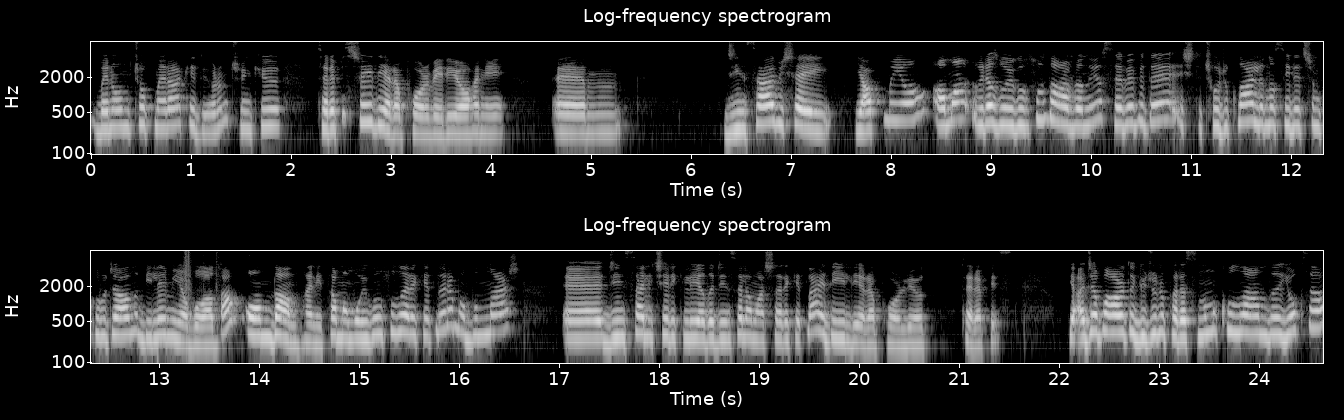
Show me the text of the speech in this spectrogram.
ben onu çok merak ediyorum. Çünkü terapist şey diye rapor veriyor. Hani e, cinsel bir şey yapmıyor ama biraz uygunsuz davranıyor. Sebebi de işte çocuklarla nasıl iletişim kuracağını bilemiyor bu adam. Ondan hani tamam uygunsuz hareketler ama bunlar e, cinsel içerikli ya da cinsel amaçlı hareketler değil diye raporluyor terapist. Ya acaba orada gücünü parasını mı kullandı yoksa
